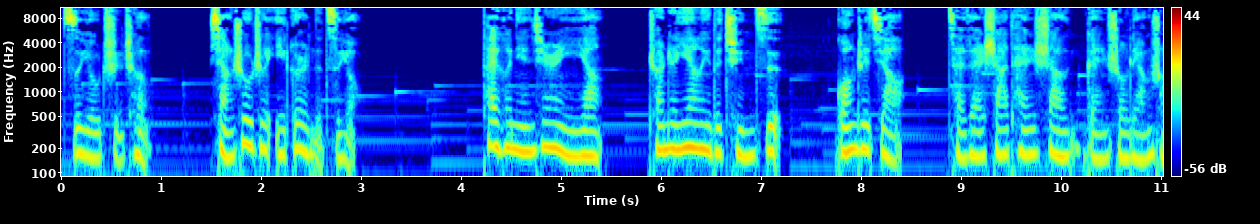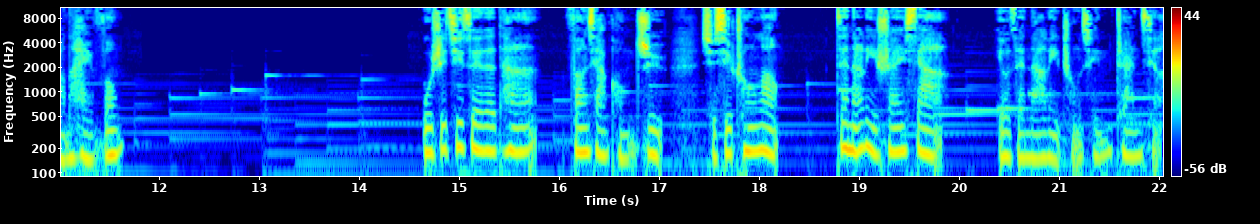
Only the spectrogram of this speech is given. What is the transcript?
自由驰骋，享受着一个人的自由。他也和年轻人一样，穿着艳丽的裙子，光着脚，踩在沙滩上，感受凉爽的海风。五十七岁的他。放下恐惧，学习冲浪，在哪里摔下，又在哪里重新站起来。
